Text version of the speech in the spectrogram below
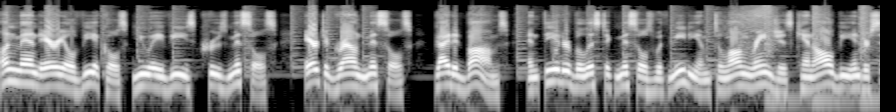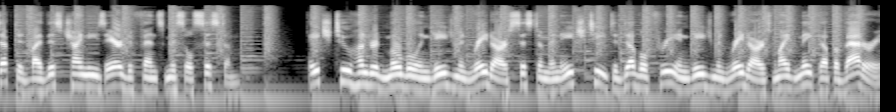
unmanned aerial vehicles, UAVs, cruise missiles, air-to-ground missiles, guided bombs, and theater ballistic missiles with medium to long ranges can all be intercepted by this Chinese air defense missile system. H200 mobile engagement radar system and HT to double 3 engagement radars might make up a battery.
